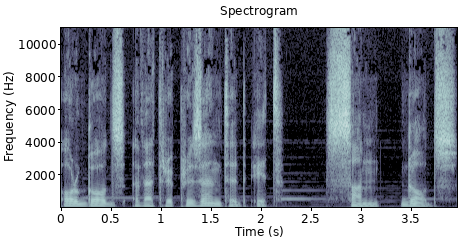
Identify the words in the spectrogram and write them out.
or gods that represented it, sun gods.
